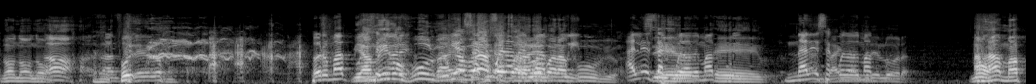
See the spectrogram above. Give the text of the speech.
no, no, no. no Pero Matt Mi amigo Fulvio, un abrazo para, para Fulvio. ¿Alguien se acuerda de Matt eh, Nadie se acuerda de Matt No, Ajá, Matt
